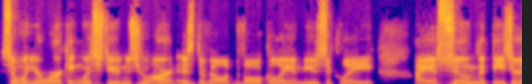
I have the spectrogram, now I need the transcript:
So when you're working with students who aren't as developed vocally and musically, I assume that these are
